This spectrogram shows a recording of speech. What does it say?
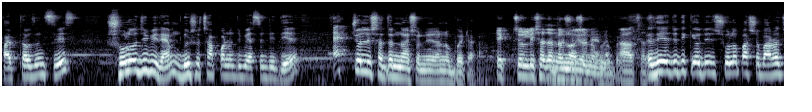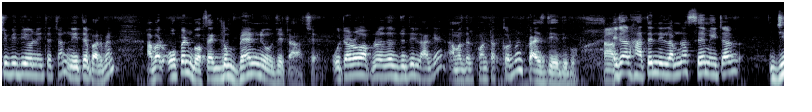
ফাইভ থাউজেন্ড সিরিজ ষোলো জিবি র্যাম দুশো ছাপ্পান্ন জিবি এসএসডি দিয়ে একচল্লিশ হাজার নয়শো নিরানব্বই টাকা। একচল্লিশ হাজার নশো নিরানব্বই। আচ্ছা দিয়ে যদি কেউ যদি ষোলো পাঁচশো বারো জিবি দিয়েও নিতে চান নিতে পারবেন। আবার ওপেন বক্স একদম ব্র্যান্ড নিউ যেটা আছে ওটারও আপনাদের যদি লাগে আমাদের কন্ট্যাক্ট করবেন প্রাইস দিয়ে দিব। এটার হাতে নিলাম না সেম এটার জি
